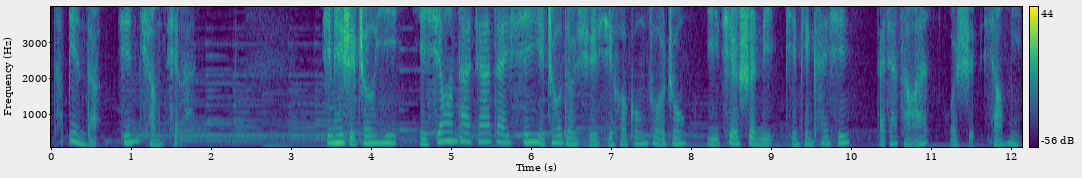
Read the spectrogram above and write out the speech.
他变得坚强起来。今天是周一也希望大家在新一周的学习和工作中一切顺利天天开心。大家早安我是小米。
